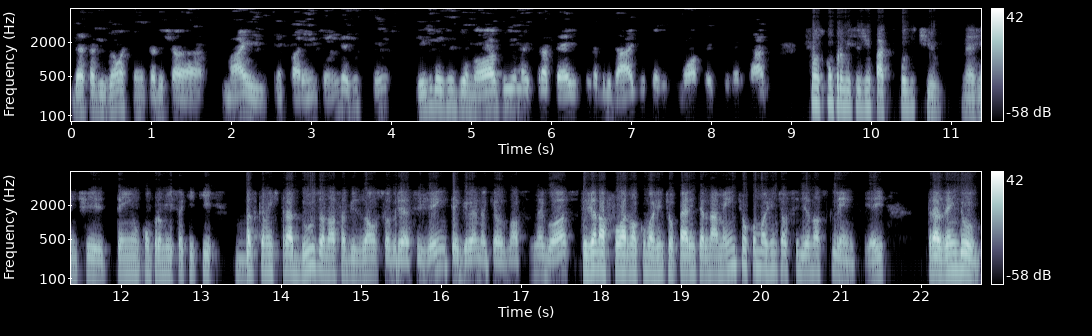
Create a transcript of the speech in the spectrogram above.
dessa visão, acho que para deixar mais transparente ainda, a gente tem, desde 2019, uma estratégia de sustentabilidade que a gente mostra aqui no mercado, são os compromissos de impacto positivo. Né? A gente tem um compromisso aqui que basicamente traduz a nossa visão sobre ESG, integrando aqui aos nossos negócios, seja na forma como a gente opera internamente ou como a gente auxilia nossos clientes. E aí, trazendo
